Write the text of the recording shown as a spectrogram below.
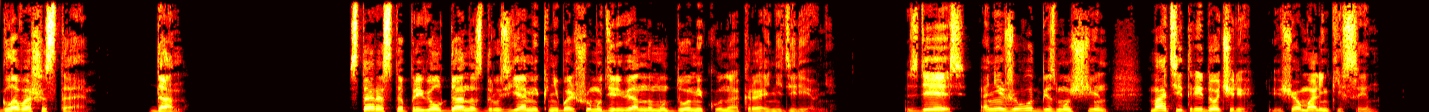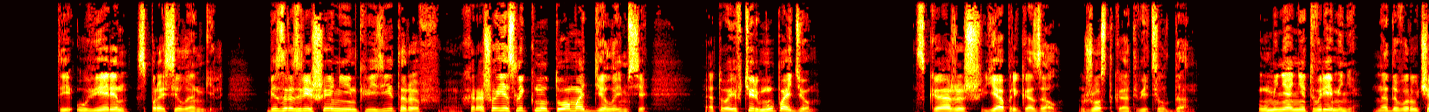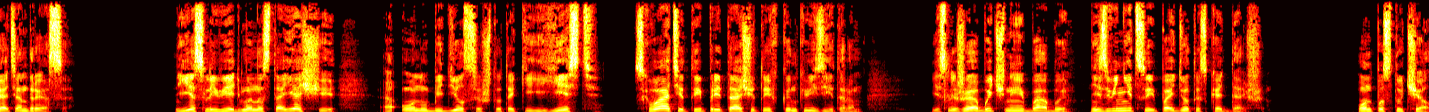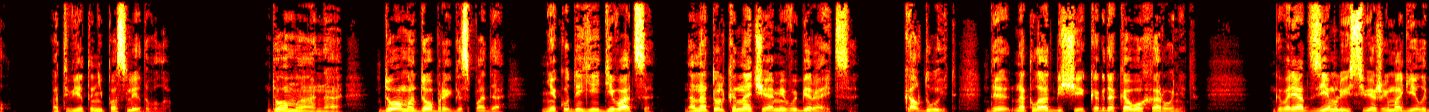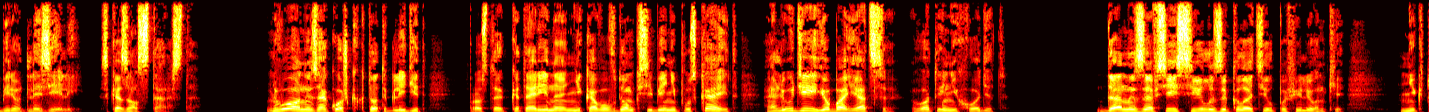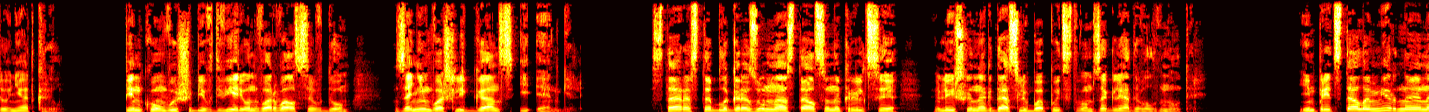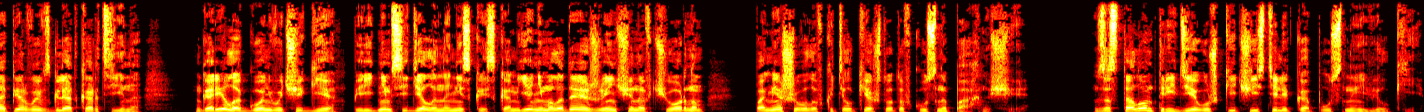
Глава шестая. Дан. Староста привел Дана с друзьями к небольшому деревянному домику на окраине деревни. «Здесь. Они живут без мужчин. Мать и три дочери. Еще маленький сын». «Ты уверен?» — спросил Энгель. «Без разрешения инквизиторов. Хорошо, если кнутом отделаемся. А то и в тюрьму пойдем». «Скажешь, я приказал», — жестко ответил Дан. «У меня нет времени. Надо выручать Андреаса». Если ведьмы настоящие, а он убедился, что такие есть, схватит и притащит их к инквизиторам. Если же обычные бабы, извинится и пойдет искать дальше. Он постучал. Ответа не последовало. «Дома она, дома, добрые господа. Некуда ей деваться. Она только ночами выбирается. Колдует, да на кладбище, когда кого хоронит. Говорят, землю из свежей могилы берет для зелий», — сказал староста. Вон из окошка кто-то глядит. Просто Катарина никого в дом к себе не пускает, а люди ее боятся, вот и не ходят. Дан изо всей силы заколотил по филенке. Никто не открыл. Пинком вышибив дверь, он ворвался в дом. За ним вошли Ганс и Энгель. Староста благоразумно остался на крыльце, лишь иногда с любопытством заглядывал внутрь. Им предстала мирная, на первый взгляд, картина — Горел огонь в очаге, перед ним сидела на низкой скамье немолодая женщина в черном, помешивала в котелке что-то вкусно пахнущее. За столом три девушки чистили капустные вилки.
